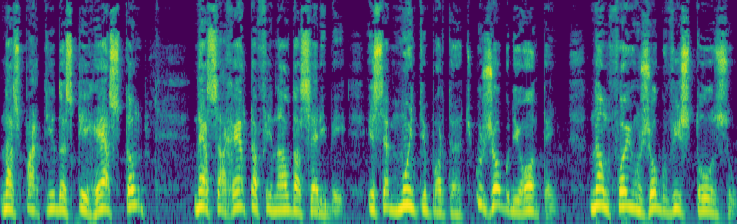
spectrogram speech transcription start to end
nas partidas que restam nessa reta final da Série B. Isso é muito importante. O jogo de ontem não foi um jogo vistoso,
